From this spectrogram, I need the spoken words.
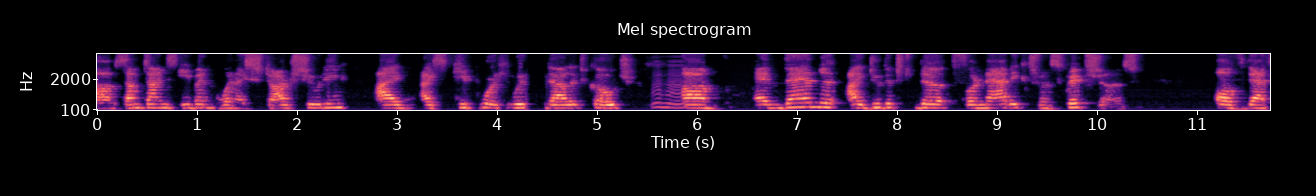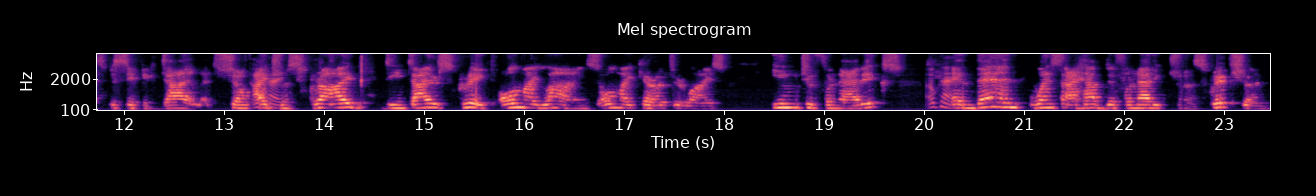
Um, sometimes, even when I start shooting, I, I keep working with dialect coach. Mm-hmm. Um, and then I do the, the phonetic transcriptions of that specific dialect. So okay. I transcribe the entire script, all my lines, all my character lines into phonetics. Okay. And then once I have the phonetic transcription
